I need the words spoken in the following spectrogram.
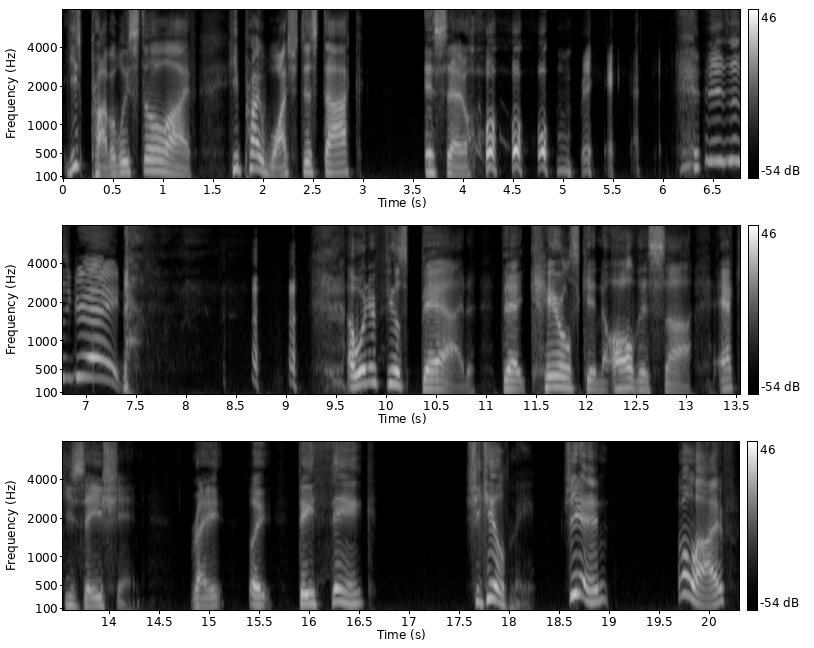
he's probably still alive. He probably watched this doc and said, "Oh man, this is great." I wonder if it feels bad that Carole's getting all this uh, accusation, right? Like they think she killed me. She didn't. I'm alive.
